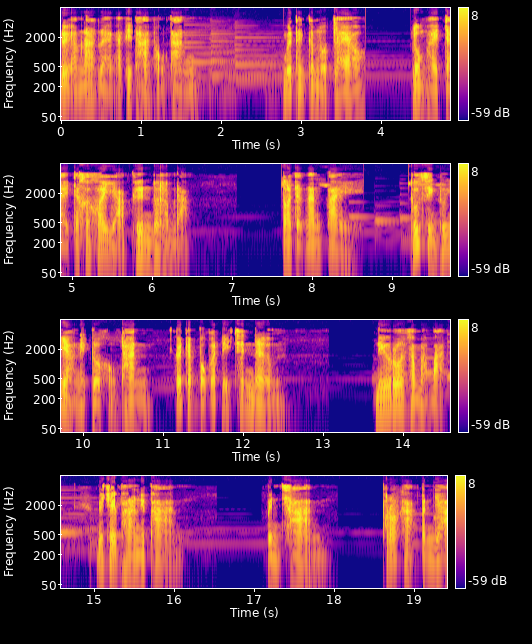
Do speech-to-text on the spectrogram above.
ด้วยอำนาจแรงอธิษฐานของท่าน เมื่อถึงกำหนดแล้ว ลมหายใจจะค่อยๆ หยาบขึ้นโดยลำดับ ต่อจากนั้นไป ทุกสิ่งทุกอย่างในตัวของท่าน ก็จะปกติเช่นเดิม นิโรธสมบัติไม่ใช่พระนิพพาน เป็นฌาน เพราะขาดปัญญา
